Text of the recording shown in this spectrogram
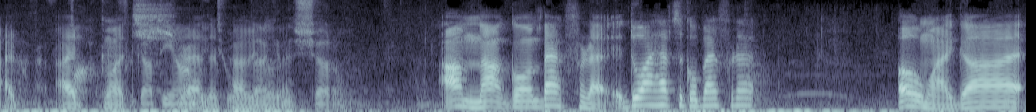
I'd, I'd Fuck, much rather probably go in back. the shuttle. I'm not going back for that. Do I have to go back for that? Oh my god.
